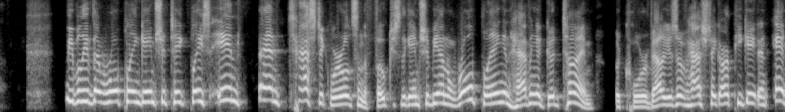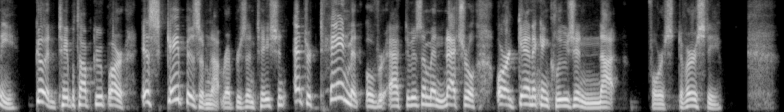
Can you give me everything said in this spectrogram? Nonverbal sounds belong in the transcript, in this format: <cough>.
We believe that role playing games should take place in fantastic worlds, and the focus of the game should be on role playing and having a good time. The core values of hashtag RPGate and any good tabletop group are escapism, not representation, entertainment over activism, and natural organic inclusion, not forced diversity.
